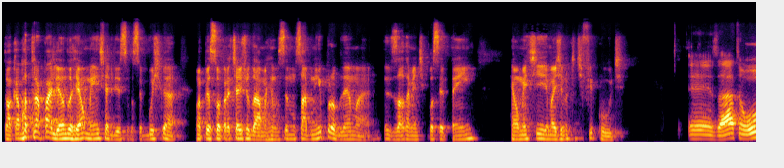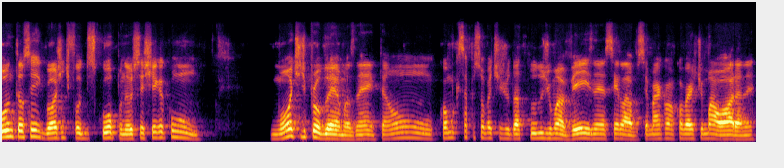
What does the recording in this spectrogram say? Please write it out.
Então, acaba atrapalhando realmente ali. Se você busca uma pessoa para te ajudar, mas você não sabe nem o problema exatamente que você tem, realmente imagino que dificulte. É, exato. Ou então, você, igual a gente falou de escopo, né? Você chega com um monte de problemas, né? Então, como que essa pessoa vai te ajudar tudo de uma vez, né? Sei lá, você marca uma conversa de uma hora, né?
